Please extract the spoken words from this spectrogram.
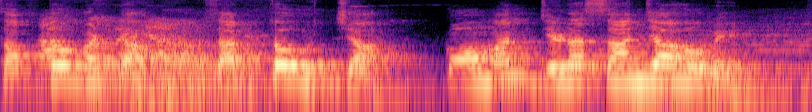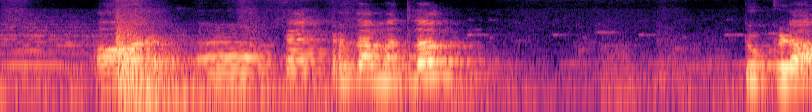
सब तो, तो बड़ा सब तो उच्चा ਕਾਮਨ ਜਿਹੜਾ ਸਾਂਝਾ ਹੋਵੇ ਔਰ ਫੈਕਟਰ ਦਾ ਮਤਲਬ ਟੁਕੜਾ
